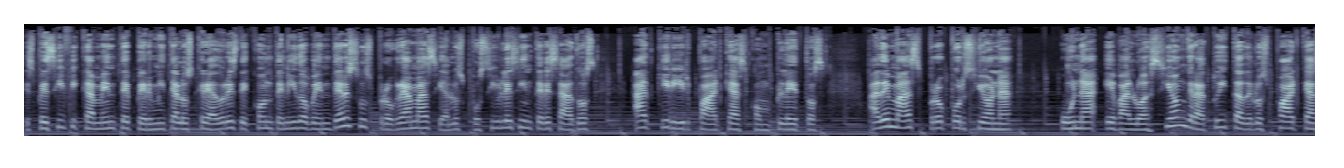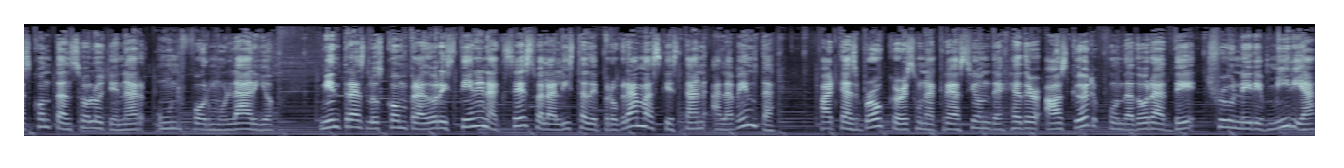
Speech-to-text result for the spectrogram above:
Específicamente permite a los creadores de contenido vender sus programas y a los posibles interesados adquirir podcasts completos. Además, proporciona una evaluación gratuita de los podcasts con tan solo llenar un formulario, mientras los compradores tienen acceso a la lista de programas que están a la venta. Podcast Broker es una creación de Heather Osgood, fundadora de True Native Media,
